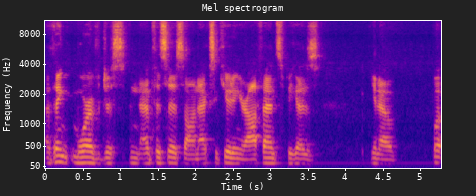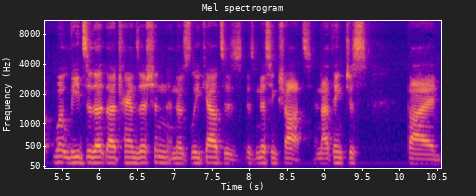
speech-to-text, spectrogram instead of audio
I think more of just an emphasis on executing your offense because, you know, what what leads to that, that transition and those leakouts is is missing shots. And I think just by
